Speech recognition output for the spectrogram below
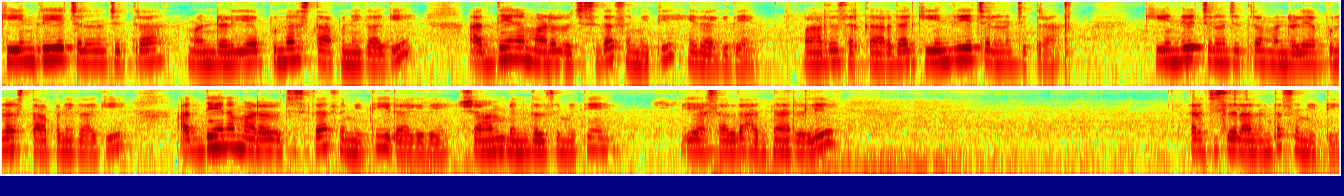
ಕೇಂದ್ರೀಯ ಚಲನಚಿತ್ರ ಮಂಡಳಿಯ ಪುನರ್ ಸ್ಥಾಪನೆಗಾಗಿ ಅಧ್ಯಯನ ಮಾಡಲು ರಚಿಸಿದ ಸಮಿತಿ ಇದಾಗಿದೆ. ಭಾರತ ಸರ್ಕಾರದ ಕೇಂದ್ರೀಯ ಚಲನಚಿತ್ರ. ಕೇಂದ್ರೀಯ ಚಲನಚಿತ್ರ ಮಂಡಳಿಯ ಪುನರ್ ಸ್ಥಾಪನೆಗಾಗಿ ಅಧ್ಯಯನ ಮಾಡಲು ರಚಿಸಿದ ಸಮಿತಿ ಇದಾಗಿದೆ. ಶ್ಯಾಮ್ ಬೆನ್ಗಲ್ ಸಮಿತಿ ಎರಡು ಸಾವಿರದ ಹದಿನಾರರಲ್ಲಿ ರಚಿಸಲಾದಂಥ ಸಮಿತಿ.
